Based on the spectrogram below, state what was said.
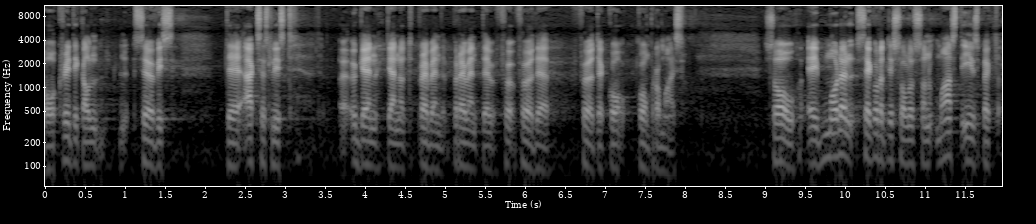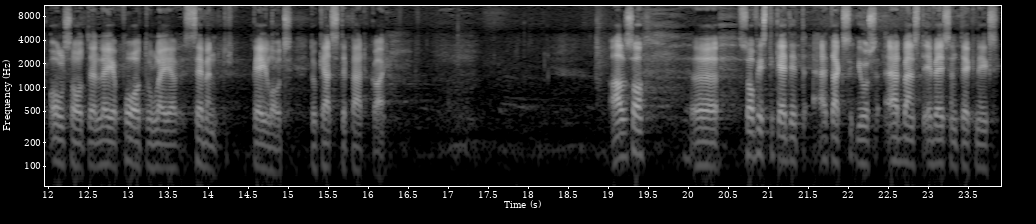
or critical service, the access list uh, again cannot prevent, prevent the further, further co- compromise. So a modern security solution must inspect also the layer 4 to layer 7 payloads to catch the bad guy. Also, uh, sophisticated attacks use advanced evasion techniques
